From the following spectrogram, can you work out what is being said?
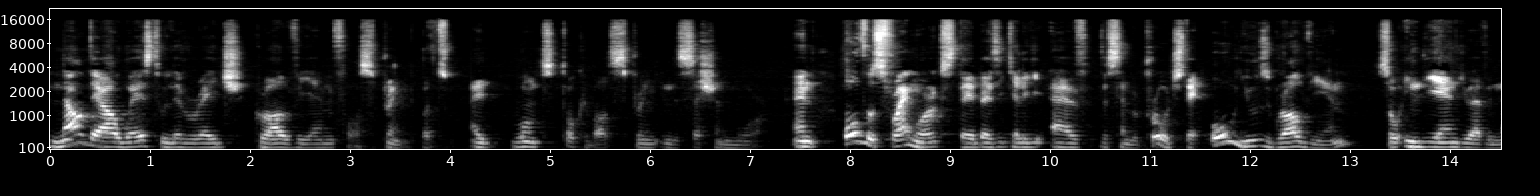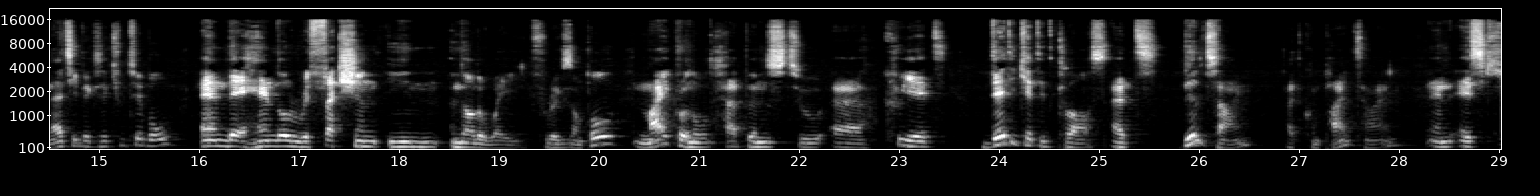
Now there are ways to leverage GraalVM for Spring, but I won't talk about Spring in the session more. And all those frameworks, they basically have the same approach. They all use GraalVM. So in the end, you have a native executable and they handle reflection in another way. For example, Micronaut happens to uh, create dedicated class at build time, at compile time, and SQ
